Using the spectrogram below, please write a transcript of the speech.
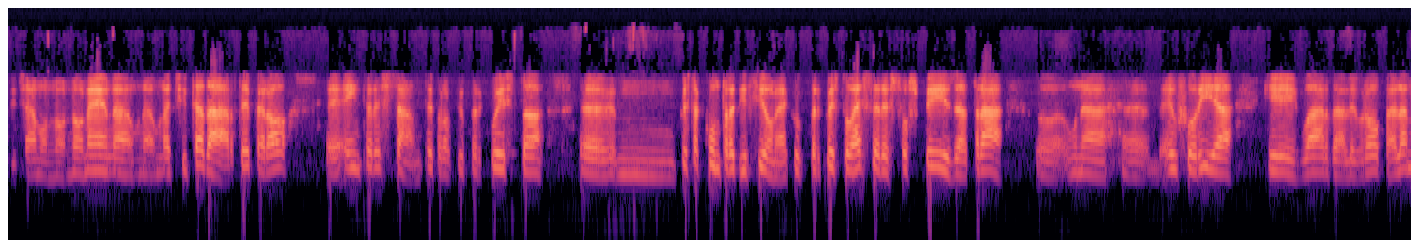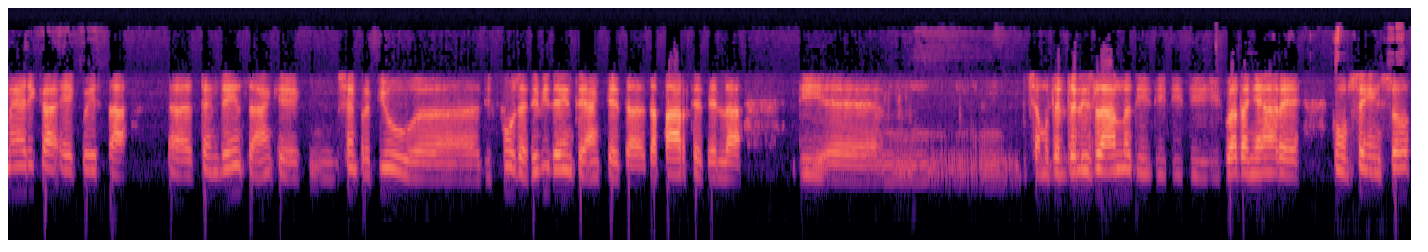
diciamo, no, non è una, una, una città d'arte, però eh, è interessante proprio per questa, eh, questa contraddizione, ecco, per questo essere sospesa tra uh, una uh, euforia che guarda l'Europa e l'America e questa uh, tendenza anche sempre più diffusa ed evidente anche da, da parte della, di, ehm, diciamo del, dell'Islam di, di, di, guadagnare consenso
